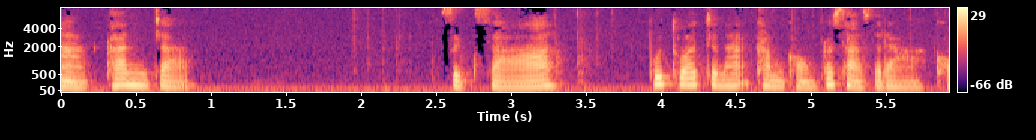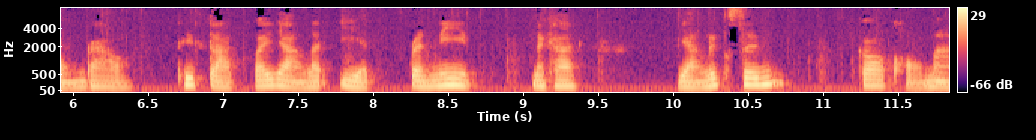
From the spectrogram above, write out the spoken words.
หากท่านจะ ศึกษา พุทธวจนะคำของพระศาสดาของเราที่ตรัสไว้อย่างละเอียดประณีตนะคะ อย่างลึกซึ้งก็ขอมา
